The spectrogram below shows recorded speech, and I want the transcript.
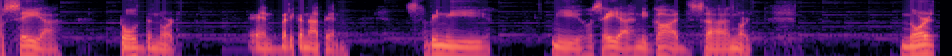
Hosea told the North. And balikan natin. Sabi ni ni Hosea, ni God sa North, North,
